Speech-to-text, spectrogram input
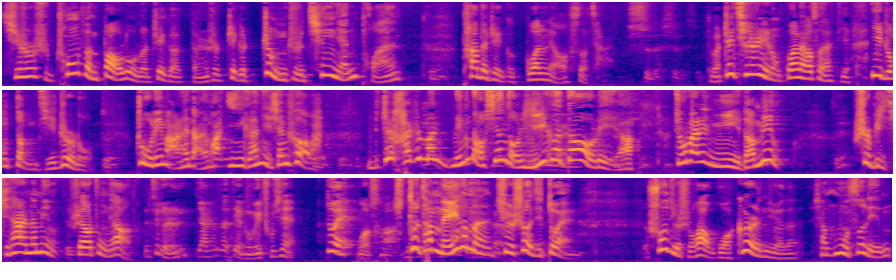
其实是充分暴露了这个等于是这个政治青年团它的这个官僚色彩，是的，是的，对吧？这其实是一种官僚色彩体，一种等级制度。对，助理马上给你打电话，你赶紧先撤吧，你这还他妈领导先走一个道理啊！就说白了，你的命对是比其他人的命是要重要的。这个人压根在店中没出现，对，我操，就他没这么去设计。对，说句实话，我个人觉得，像穆斯林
